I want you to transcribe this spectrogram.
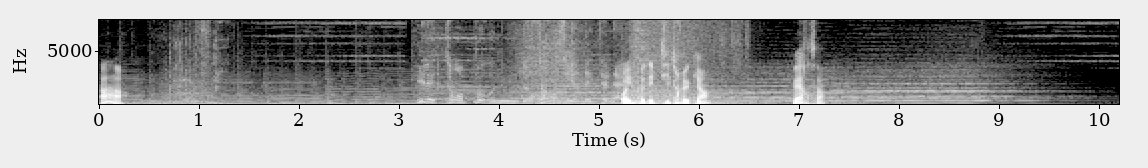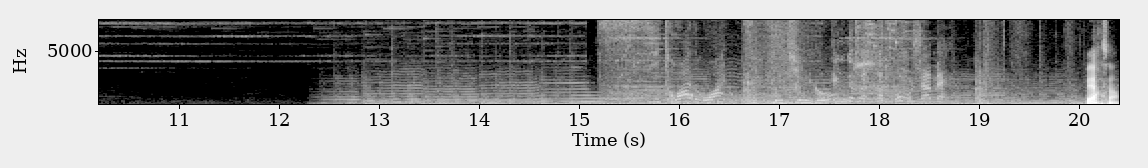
Ah, bon, il faut des petits trucs, hein. Super, ça. Super, ça.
